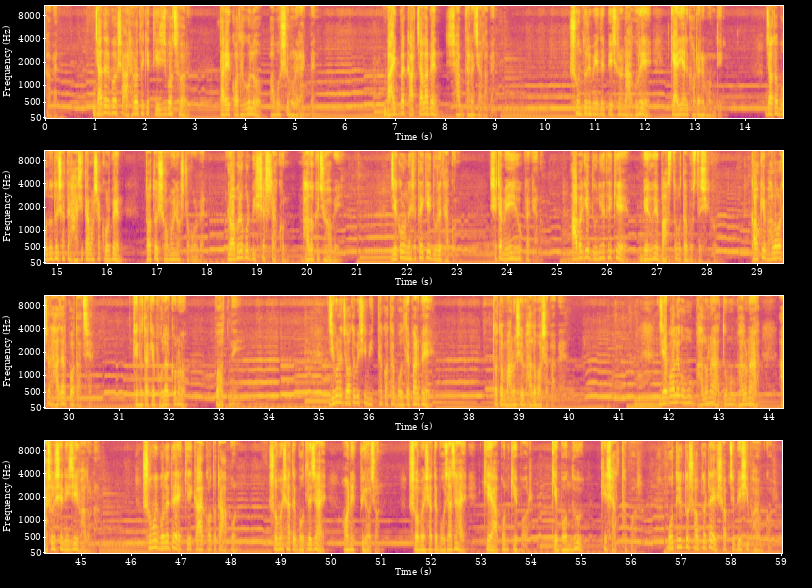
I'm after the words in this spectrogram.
খাবেন। যাদের বয়স আঠারো থেকে তিরিশ বছর, তারা এই কথাগুলো অবশ্যই মনে রাখবেন। বাইক বা কার চালাবেন, সাবধানে চালাবেন। সুন্দরী মেয়েদের পেছনে না ঘুরে ক্যারিয়ার ঘটনে মন দিন যত বন্ধুদের সাথে হাসি তামাশা করবেন, ততই সময় নষ্ট করবেন। রবের ওপর বিশ্বাস রাখুন, ভালো কিছু হবেই। যে কোনো নেশা থেকেই দূরে থাকুন, সেটা মেয়েই হোক না কেন। আবেগের দুনিয়া থেকে বের হয়ে বাস্তবতা বুঝতে শিখুন। কাউকে ভালোবাসার হাজার পথ আছে, কিন্তু তাকে ভোলার কোনো পথ নেই। জীবনে যত বেশি মিথ্যা কথা বলতে পারবে, তত মানুষের ভালোবাসা পাবে। যে বলে অমুক ভালো না, তমুক ভালো না, আসলে সে নিজেই ভালো না। সময় বলে দেয় কে কার কতটা আপন। সময়ের সাথে বদলে যায় অনেক প্রিয়জন। সময়ের সাথে বোঝা যায় কে আপন, কে পর। কে বন্ধু, কে স্বার্থপর। অতিরিক্ত শব্দটাই সবচেয়ে বেশি ভয়ঙ্কর।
